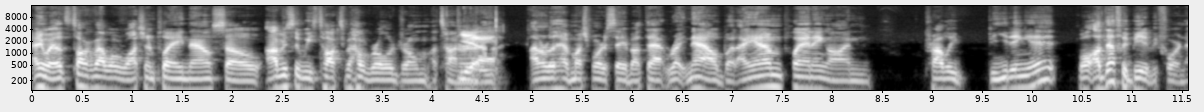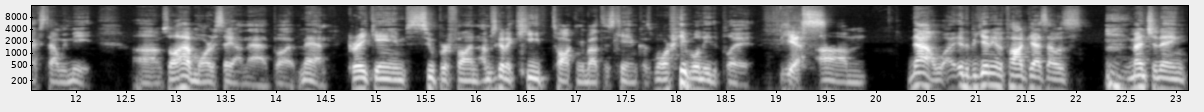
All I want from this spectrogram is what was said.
anyway, let's talk about what we're watching and playing now. So obviously, we talked about Rollerdrome a ton. Yeah, already. I don't really have much more to say about that right now, but I am planning on probably beating it. Well, I'll definitely beat it before next time we meet. Um, so I'll have more to say on that. But man, great game, super fun. I'm just gonna keep talking about this game because more people need to play it. Yes. Um, now, at the beginning of the podcast, I was mentioning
